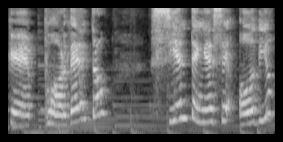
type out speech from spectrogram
que por dentro sienten ese odio,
